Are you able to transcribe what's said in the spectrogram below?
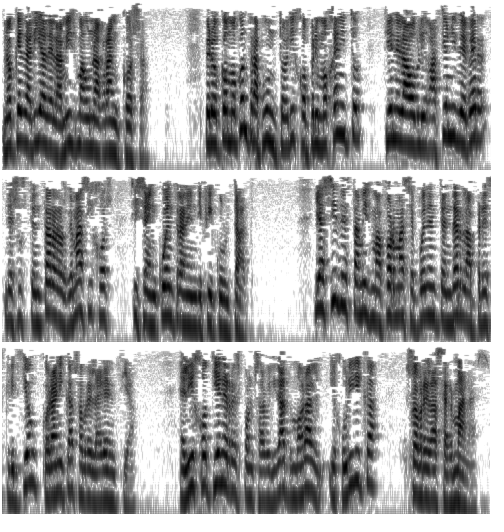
no quedaría de la misma una gran cosa. Pero como contrapunto, el hijo primogénito tiene la obligación y deber de sustentar a los demás hijos si se encuentran en dificultad. Y así de esta misma forma se puede entender la prescripción coránica sobre la herencia. El hijo tiene responsabilidad moral y jurídica sobre las hermanas.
